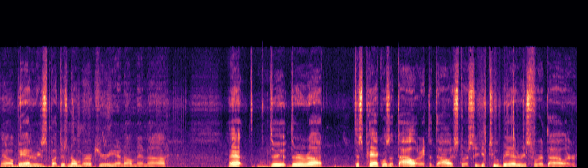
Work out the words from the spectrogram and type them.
you know batteries, but there's no mercury in them, and uh, that they're, they're uh, this pack was a dollar at the dollar store, so you get two batteries for a dollar.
